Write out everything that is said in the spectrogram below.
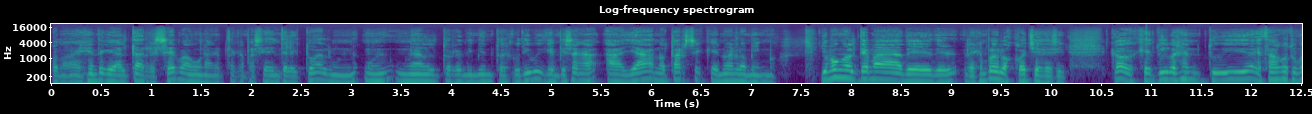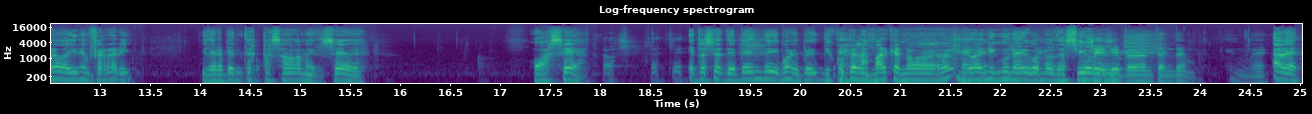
cuando hay gente que da alta reserva, una alta capacidad intelectual, un, alto rendimiento ejecutivo y que empiezan a, ya a notarse que no es lo mismo. Yo pongo el tema del ejemplo de los coches, es decir, claro, es que tú ibas en tu vida, estabas acostumbrado a ir en Ferrari y de repente has pasado a Mercedes o a SEAT. Entonces depende, y bueno, disculpen las marcas, no, no hay ninguna connotación. Sí, sí, pero entendemos. A ver,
